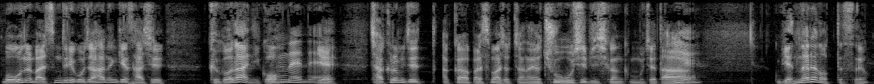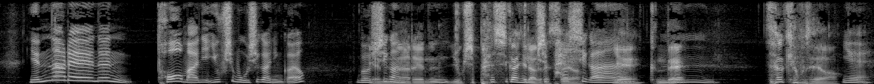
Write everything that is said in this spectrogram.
뭐 오늘 말씀드리고자 하는 게 사실 그건 아니고. 네네. 예. 자, 그럼 이제 아까 말씀하셨잖아요. 주 52시간 근무제다. 예. 그럼 옛날에는 어땠어요? 옛날에는 더 많이 65시간인가요? 몇 시간? 옛날에는 68시간이라 그랬어요. 68시간. 예. 근데 음. 생각해 보세요. 예.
